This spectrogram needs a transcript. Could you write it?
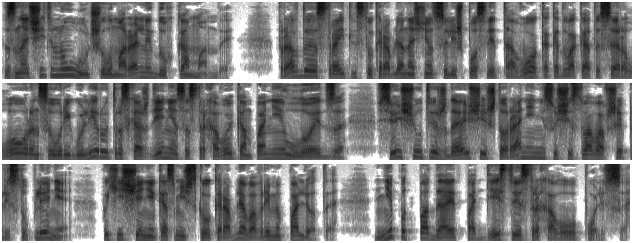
значительно улучшило моральный дух команды. Правда, строительство корабля начнется лишь после того, как адвокаты сэра Лоуренса урегулируют расхождение со страховой компанией Ллойдза, все еще утверждающей, что ранее не существовавшее преступление, похищение космического корабля во время полета, не подпадает под действие страхового полиса.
